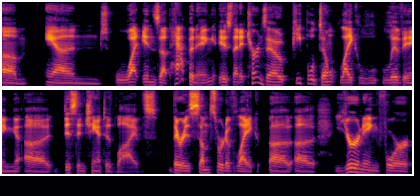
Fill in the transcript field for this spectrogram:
Um, and what ends up happening is that it turns out people don't like living uh, disenchanted lives. There is some sort of like uh, uh, yearning for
